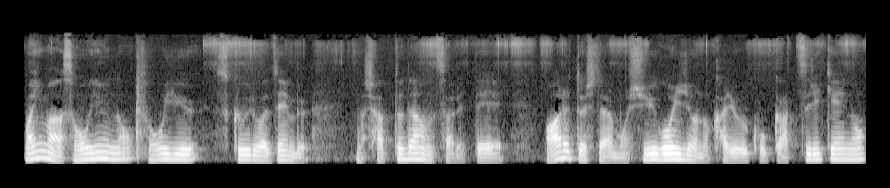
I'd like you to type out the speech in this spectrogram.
まあ、今はそういうのそういうスクールは全部もうシャットダウンされてあるとしたらもう週5以上の通うこうがっつり系の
